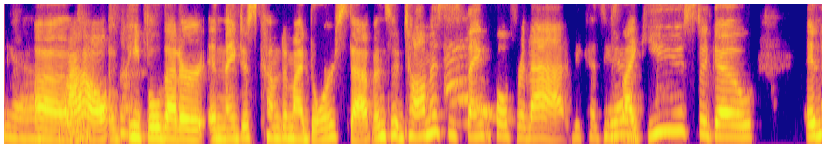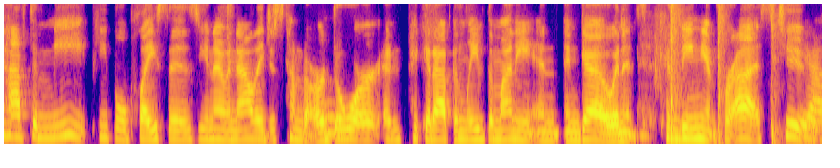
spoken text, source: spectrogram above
yeah. Um, wow. People that are, and they just come to my doorstep. And so Thomas is thankful for that because he's yeah. like, you used to go and have to meet people places you know and now they just come to our door and pick it up and leave the money and and go and it's convenient for us too yeah.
